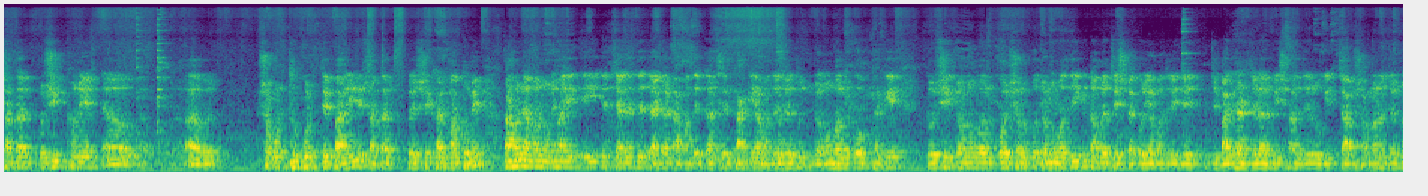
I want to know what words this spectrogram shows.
সাঁতার প্রশিক্ষণে আহ, আহ, সমর্থ করতে পারি সাঁতার শেখার মাধ্যমে। তাহলে আমার মনে হয় এই যে চ্যালেঞ্জের জায়গাটা আমাদের কাছে থাকে, আমাদের যেহেতু জনবল কম থাকে, তো সেই জনবল স্বল্প জনবল দিয়ে কিন্তু আমরা চেষ্টা করি আমাদের এই যে বাগেরহাট জেলার বিশাল যে রোগীর চাপ সামলানোর জন্য।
